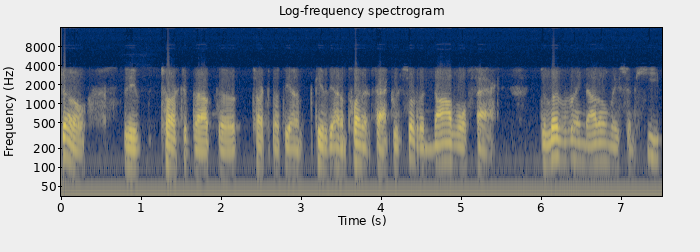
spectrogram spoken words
show, he talked about the talked about the gave the unemployment fact, which is sort of a novel fact, delivering not only some heat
